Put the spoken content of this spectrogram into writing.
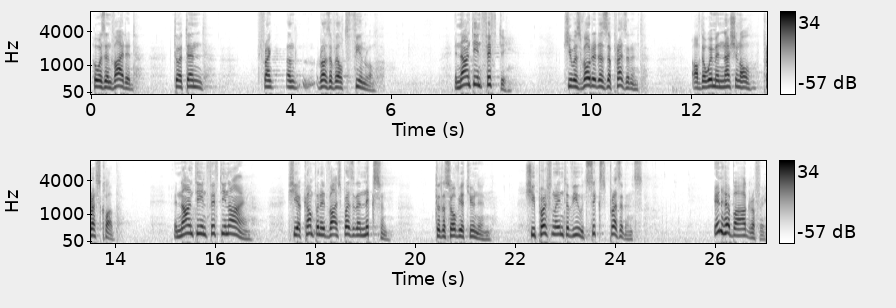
who was invited to attend Franklin uh, Roosevelt's funeral. In 1950, she was voted as the president of the Women National Press Club. In 1959, she accompanied Vice President Nixon to the Soviet Union. She personally interviewed six presidents. In her biography,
